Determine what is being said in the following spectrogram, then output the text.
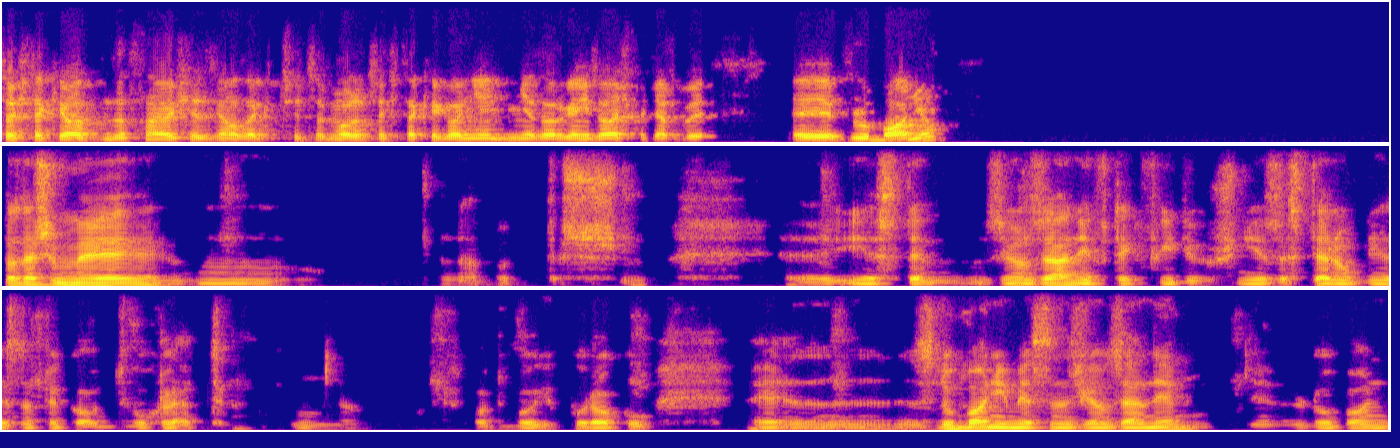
coś takiego zastanawia się związek, czy może coś takiego nie, nie zorganizować, chociażby y, w Luboniu? To też my, mm, no bo też y, jestem związany w tej chwili już nie ze Stelą Gniezno, tylko od dwóch lat, no, od dwóch i pół roku z Luboniem jestem związany. Luboń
